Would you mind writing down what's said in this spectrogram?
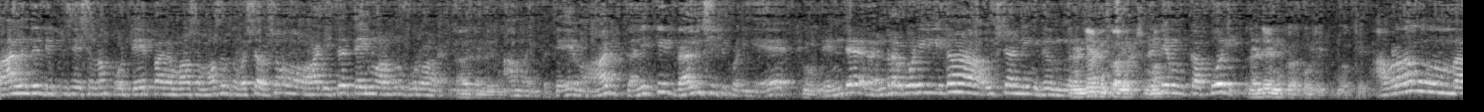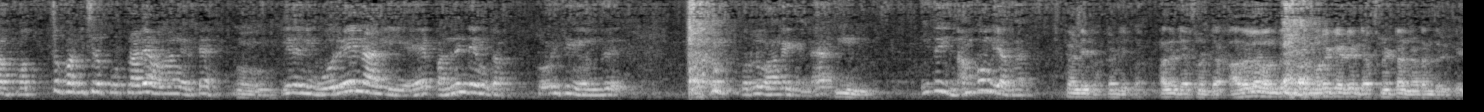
வாங்கினது டிப்ரிசியேஷன் எல்லாம் போட்டே இருப்பாங்க. மாசம் மாசம் வருஷம் வருஷம் ஆடிட்டு தேய்மானம்னு போடுவாங்க. அது கண்டிப்பா. ஆமா இப்ப தே ஆடி தனிக்கு பேலன்ஸ் ஷீட் படிங்க ரெண்டு ரெண்டரை கோடி தான் அவுட்ஸ்டாண்டிங் இது. ரெண்டே முக்கால்? ரெண்டே முக்கால் கோடி. ரெண்டே முக்கால் கோடி. ஓகே. அவ்வளவுதான் மொத்த பர்னிச்சர் கூட்டினாலே அவ்வளவுதாங்க இருக்கு. ஓ. இதுல நீ ஒரே நாள்லயே பன்னெண்டே முக்கால் கோடிக்கு நீ வந்து பொருள் வாங்குறீங்கல்ல? இது நம்ப முடியாது கண்டிப்பா கண்டிப்பா. அது டெஃபினட்டா அதுல வந்து முறைகேடு டெஃபினட்டா நடந்திருக்கு.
